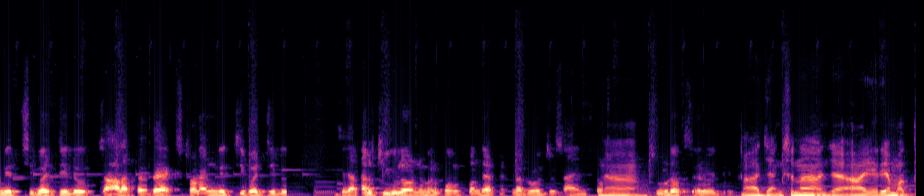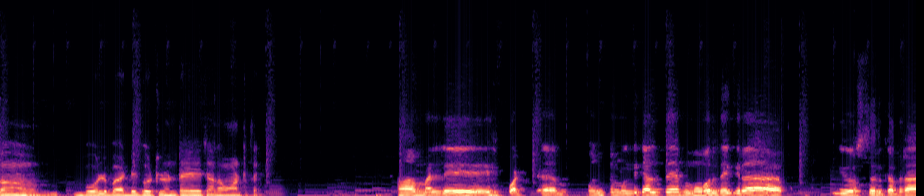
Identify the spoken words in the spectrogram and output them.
మిర్చి బజ్జీలు చాలా పెద్ద ఎక్స్ట్రా మిర్చి బజ్జీలు. జనాలు క్యూలో ఉండి మరి కొనుక్కొని తింటున్నారు రోజు సాయంత్రం. చూడు ఒకసారి. ఆ జంక్షన్ ఆ ఏరియా మొత్తం బోల్డ్ బడ్డీ కొట్లు ఉంటాయి చాలా బాగుంటది. ఆ మళ్ళీ కొంచెం ముందుకెళ్తే మోర్ దగ్గర ఇది వస్తుంది కదరా?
